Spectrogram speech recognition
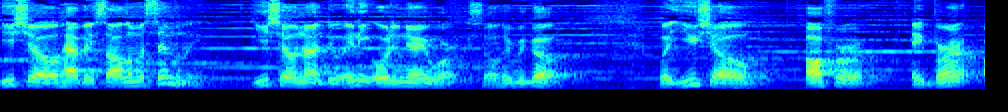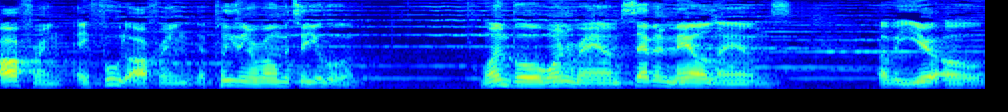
you shall have a solemn assembly. You shall not do any ordinary work. So here we go. But you shall offer a burnt offering, a food offering, a pleasing aroma to Yahuwah. One bull, one ram, seven male lambs of a year old.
